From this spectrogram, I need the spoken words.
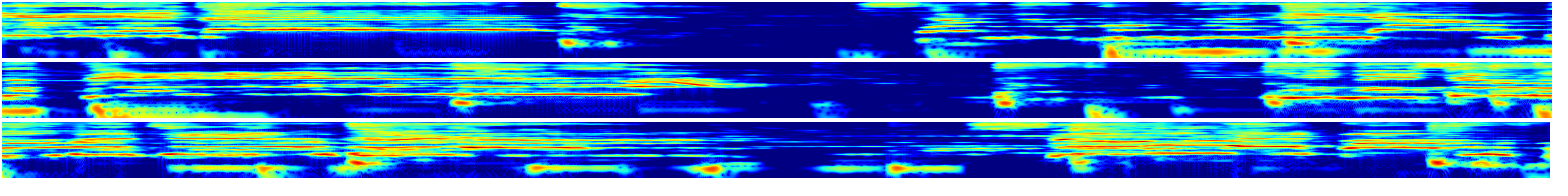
也别像个疯子一样的拼了，你没像我们这样的人生来彷徨。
